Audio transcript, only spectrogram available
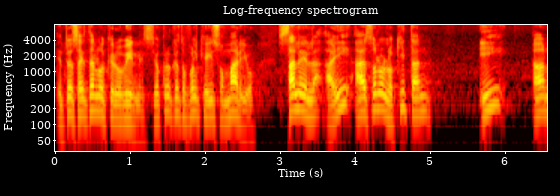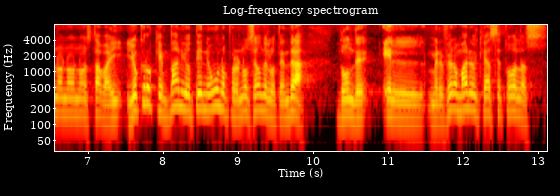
Entonces ahí están los querubines. Yo creo que esto fue el que hizo Mario. Sale ahí, ah, solo lo quitan y, ah, no, no, no estaba ahí. Yo creo que Mario tiene uno, pero no sé dónde lo tendrá donde el, me refiero a Mario, el que hace todas las,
